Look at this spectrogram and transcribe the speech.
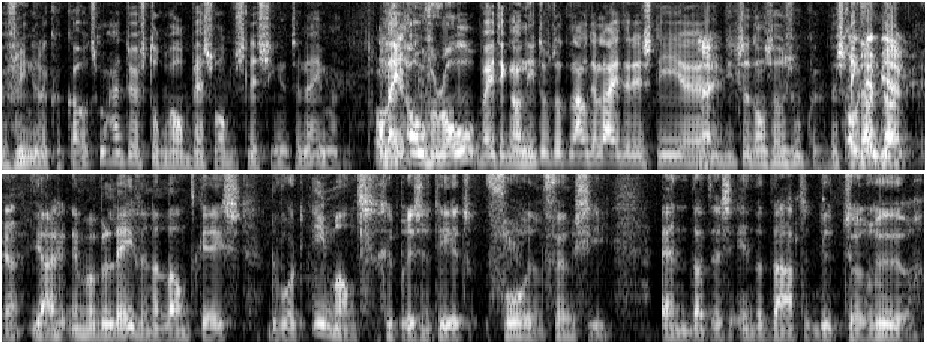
een vriendelijke coach, maar hij durft toch wel best wel beslissingen te nemen. Alleen overall weet ik nou niet of dat nou de leider is die, eh, Nee. die, die ze dan zo zoeken. Dus Oh, dan- ja? Ja, nee, maar we leven in een land, Kees. Er wordt iemand gepresenteerd voor een functie. En dat is inderdaad de terreur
